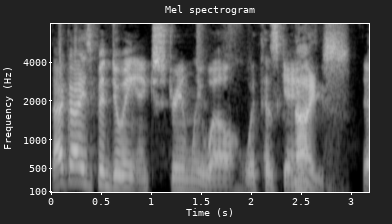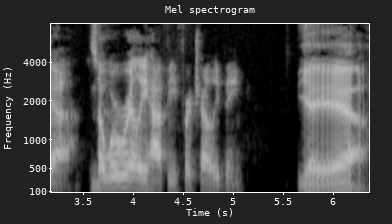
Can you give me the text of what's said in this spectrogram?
that guy's been doing extremely well with his game. Nice. Yeah, so we're really happy for Charlie Bink. Yeah, yeah, yeah.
